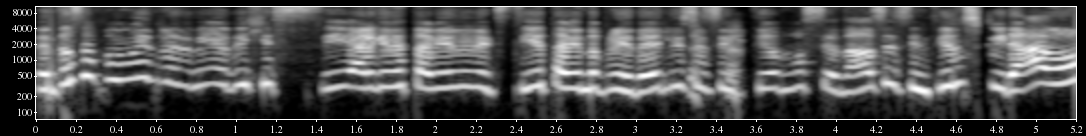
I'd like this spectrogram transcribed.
Entonces fue muy entretenido. Dije, sí, alguien está viendo NXT, está viendo Pretend y se sintió emocionado, se sintió inspirado.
